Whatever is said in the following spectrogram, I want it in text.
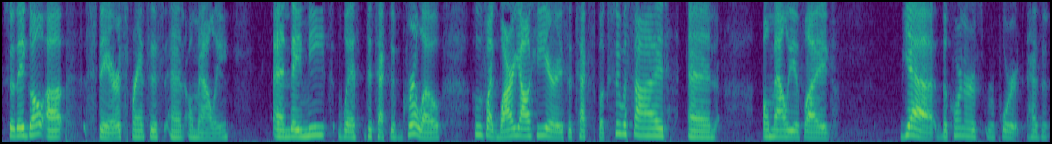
So they go upstairs, Frances and O'Malley, and they meet with Detective Grillo, who's like, Why are y'all here? It's a textbook suicide. And O'Malley is like, Yeah, the coroner's report hasn't,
